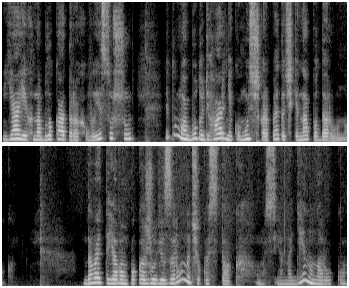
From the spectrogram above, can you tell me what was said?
я їх на блокаторах висушу. І думаю, будуть гарні комусь шкарпеточки на подарунок. Давайте я вам покажу візеруночок ось так. Ось я надіну на руку.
